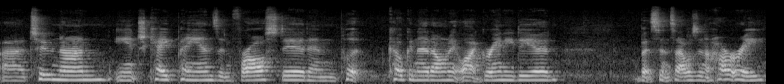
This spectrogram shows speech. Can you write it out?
uh, two 9 inch cake pans and frost it and put coconut on it like Granny did. But since I was in a hurry,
